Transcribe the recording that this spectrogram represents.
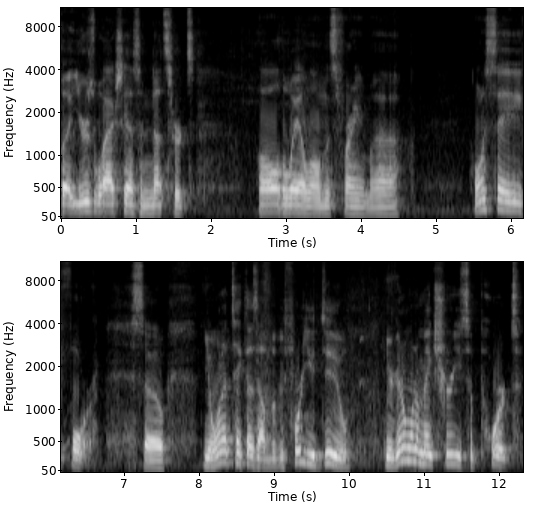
But yours will actually have some nutserts all the way along this frame. Uh, I want to say four. So you want to take those out, but before you do, you're going to want to make sure you support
